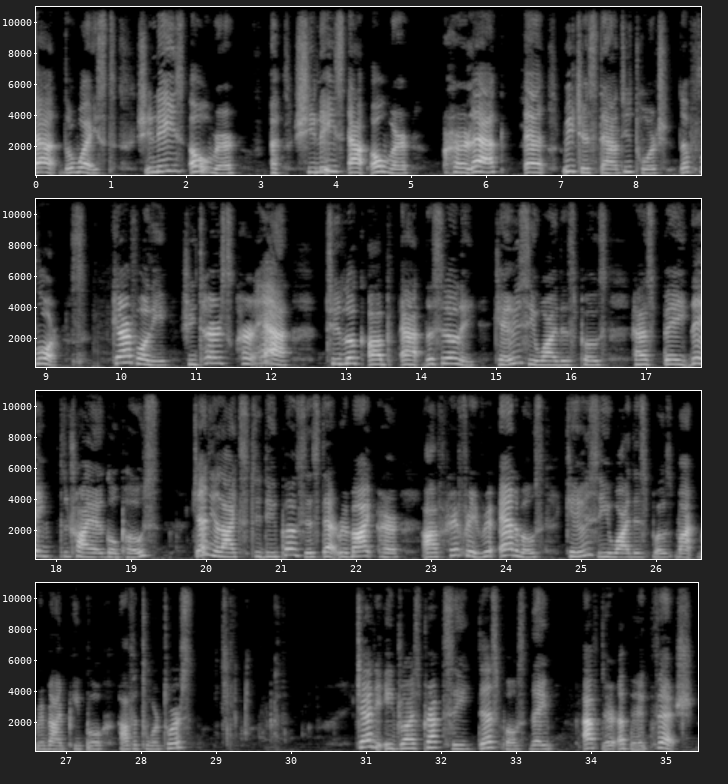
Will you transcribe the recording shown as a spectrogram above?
at the waist. She leans over. Uh, she leans out over her leg and reaches down to touch the floor. Carefully, She turns her head to look up at the ceiling. Can you see why this pose has been named the triangle pose? Jenny likes to do poses that remind her of her favorite animals. Can you see why this pose might remind people of a tortoise? Jenny enjoys practicing this pose named after a big fish.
